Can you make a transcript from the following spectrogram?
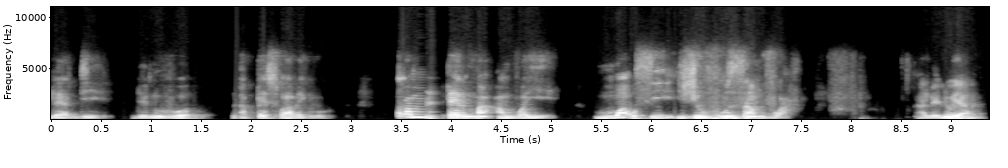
leur dit de nouveau, la paix soit avec vous. Comme le Père m'a envoyé, moi aussi je vous envoie. Alléluia.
